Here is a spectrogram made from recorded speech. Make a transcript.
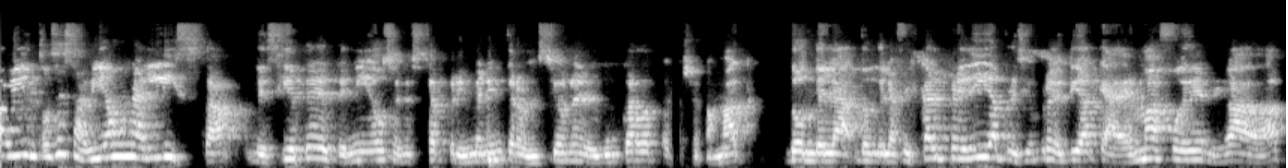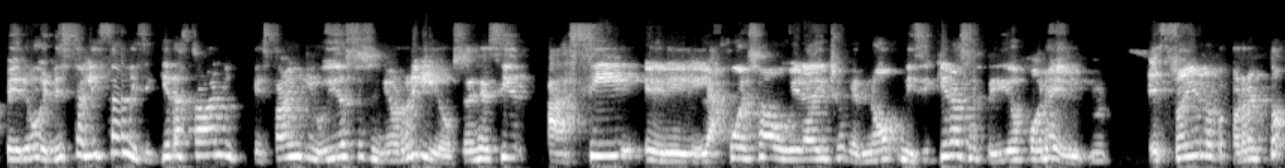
había, entonces había una lista de siete detenidos en esta primera intervención en el búnker de Pachacamac, donde la, donde la fiscal pedía prisión preventiva, que además fue denegada, pero en esa lista ni siquiera estaba, estaba incluido ese señor Ríos, es decir, así la jueza hubiera dicho que no, ni siquiera se pidió por él. ¿Estoy en lo correcto?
